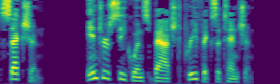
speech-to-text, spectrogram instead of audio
Section Intersequence batched prefix attention.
